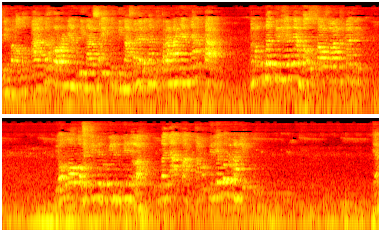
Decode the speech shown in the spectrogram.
Firman Allah, agar orang yang binasa itu binasanya dengan keterangan yang nyata. Memang udah pilihannya, nggak usah salah-salah lagi. Ya Allah, kok begini, begini, beginilah. sudah nyata, kamu pilihan lo memang itu. Ya,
